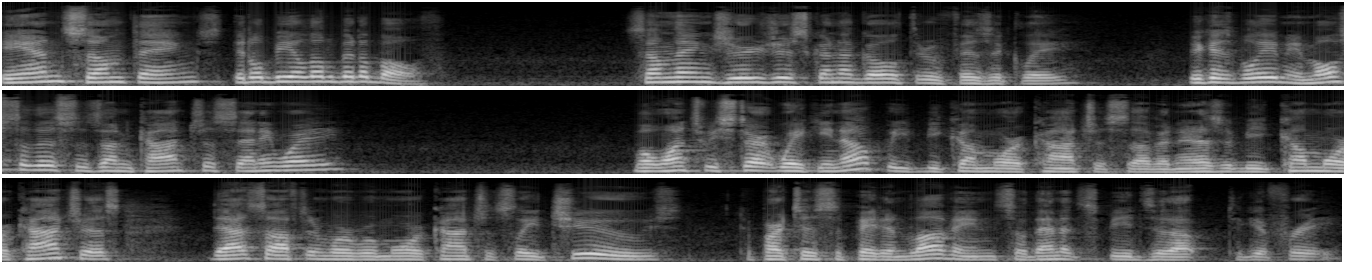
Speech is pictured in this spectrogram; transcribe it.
And some things, it'll be a little bit of both. Some things you're just going to go through physically. Because believe me, most of this is unconscious anyway. But once we start waking up, we become more conscious of it. And as we become more conscious, that's often where we'll more consciously choose to participate in loving, so then it speeds it up to get free.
